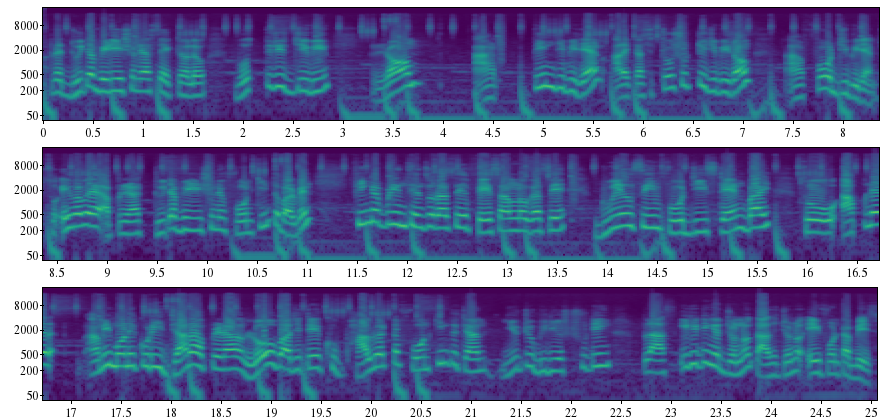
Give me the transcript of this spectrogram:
আপনার দুইটা ভেরিয়েশনে আছে, একটা হলো বত্রিশ জিবি রম আর তিন জিবি র্যাম আরেকটা আছে চৌষট্টি GB ROM four GB RAM so এইভাবে আপনারা দুইটা ভেরিয়েশনে ফোন কিনতে পারবেন। ফিঙ্গারপ্রিন্ট সেন্সর আছে ফেস আনলক আছে dual SIM four G standby so আপনার, আমি মনে করি যারা আপনারা লো বাজেটে খুব ভালো একটা ফোন কিনতে চান ইউটিউব ভিডিও শুটিং প্লাস এডিটিংয়ের জন্য, তাদের জন্য এই ফোনটা বেস্ট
